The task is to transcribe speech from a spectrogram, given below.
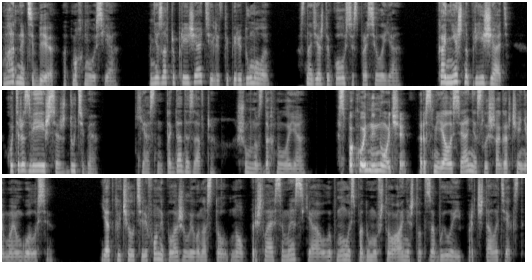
«Ладно тебе», – отмахнулась я. «Мне завтра приезжать или ты передумала?» С надеждой в голосе спросила я. «Конечно, приезжать. Хоть развеешься, жду тебя». «Ясно, тогда до завтра», – шумно вздохнула я. «Спокойной ночи!» – рассмеялась Аня, слыша огорчение в моем голосе. Я отключила телефон и положила его на стол, но пришла СМС, я улыбнулась, подумав, что Аня что-то забыла и прочитала текст.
